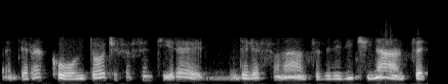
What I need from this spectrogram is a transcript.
del racconto ci fa sentire delle assonanze, delle vicinanze,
